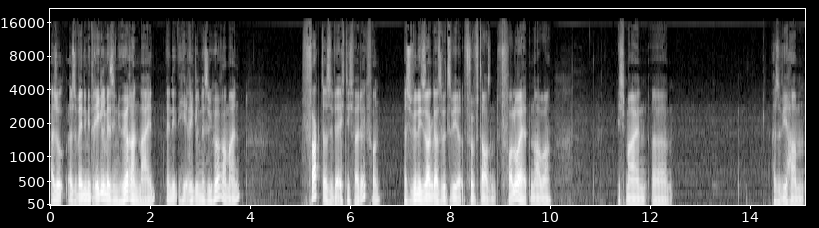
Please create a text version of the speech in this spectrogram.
Also, also wenn die mit regelmäßigen Hörern meinen, wenn die regelmäßige Hörer meinen, fuck, das wäre echt nicht weit weg von. Also ich will nicht sagen, dass wir jetzt wir 5000 Follower hätten, aber ich meine, ähm, also wir haben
